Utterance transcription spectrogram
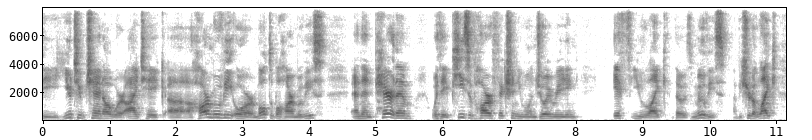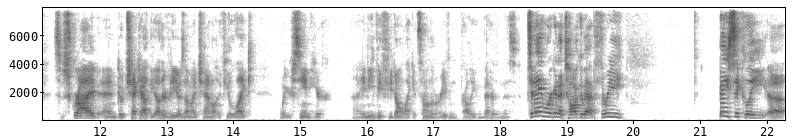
the YouTube channel where I take uh, a horror movie or multiple horror movies and then pair them with a piece of horror fiction you will enjoy reading if you like those movies. Be sure to like, subscribe, and go check out the other videos on my channel if you like what you're seeing here. Uh, and even if you don't like it, some of them are even probably even better than this. Today we're going to talk about three basically uh,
